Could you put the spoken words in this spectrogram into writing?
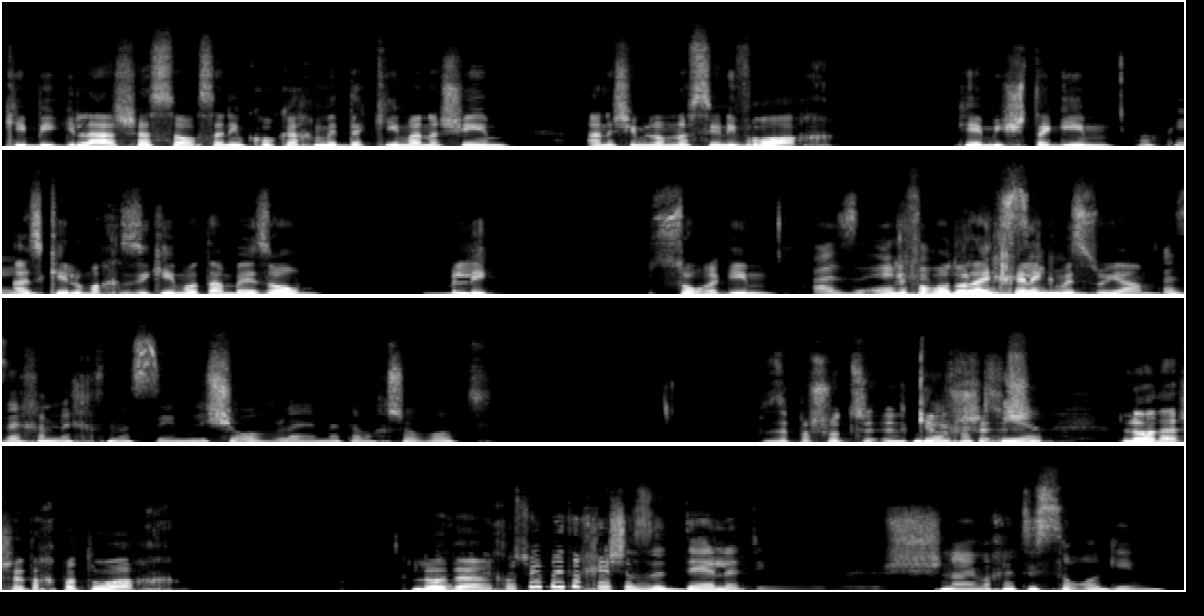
כי בגלל שהסוהרסנים כל כך מדכאים אנשים אנשים לא מנסים לברוח. כי הם משתגעים אוקיי. אז כאילו מחזיקים אותם באזור בלי סורגים אז איך לפחות אולי נכנסים- חלק מסוים אז איך הם נכנסים לשאוב להם את המחשבות? זה פשוט ש- כאילו ש-? ש- לא יודע שטח פתוח. לא יודע. אני חושבת בטח יש איזה דלת עם שניים וחצי סורגים.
